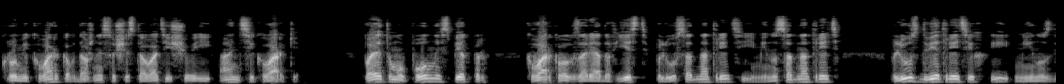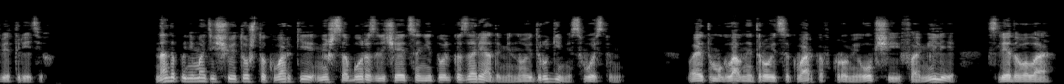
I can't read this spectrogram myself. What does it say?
кроме кварков должны существовать еще и антикварки. Поэтому полный спектр кварковых зарядов есть плюс 1 треть и минус 1 треть, плюс 2 третьих и минус 2 третьих. Надо понимать еще и то, что кварки между собой различаются не только зарядами, но и другими свойствами. Поэтому главной троице кварков, кроме общей фамилии, Следовало,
